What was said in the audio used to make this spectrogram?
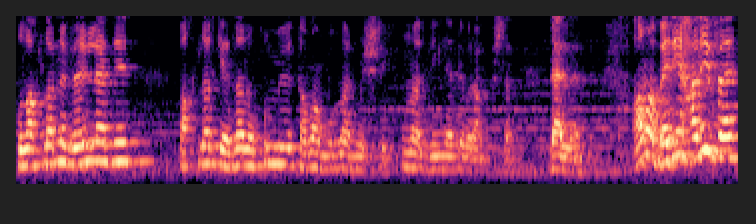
Kulaklarını verirlerdi. Baktılar ki ezan okunmuyor. Tamam bunlar müşrik. Bunlar dinlerini bırakmışlar derlerdi. Ama Beni Hanife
